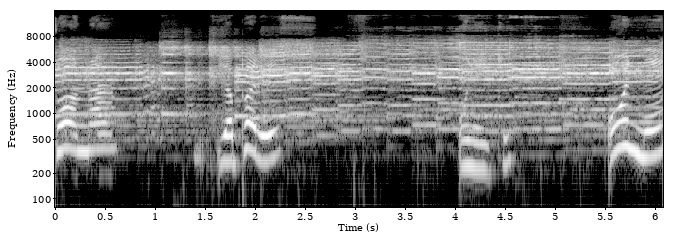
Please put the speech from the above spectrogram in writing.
Sonra yaparız. O ne ki? O ne?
